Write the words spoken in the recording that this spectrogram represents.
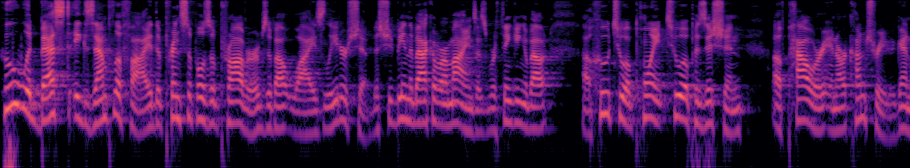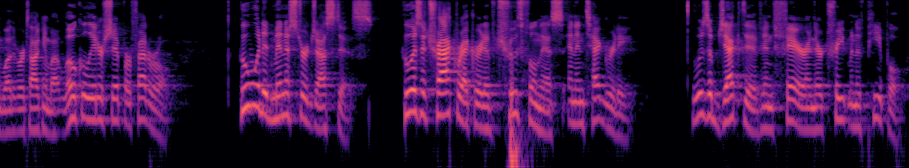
who would best exemplify the principles of Proverbs about wise leadership? This should be in the back of our minds as we're thinking about uh, who to appoint to a position of power in our country. Again, whether we're talking about local leadership or federal. Who would administer justice? Who has a track record of truthfulness and integrity? Who is objective and fair in their treatment of people?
